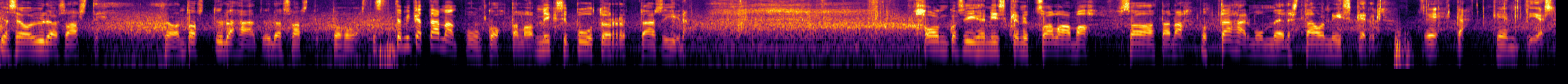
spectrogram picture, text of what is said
Ja se on ylös asti. Se on tosta ylhäältä ylös asti tohon asti. Sitten mikä tämän puun kohtalo on? Miksi puu törröttää siinä? Onko siihen iskenyt salama, saatana? Mutta tähän mun mielestä on iskenyt. Ehkä, kenties.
